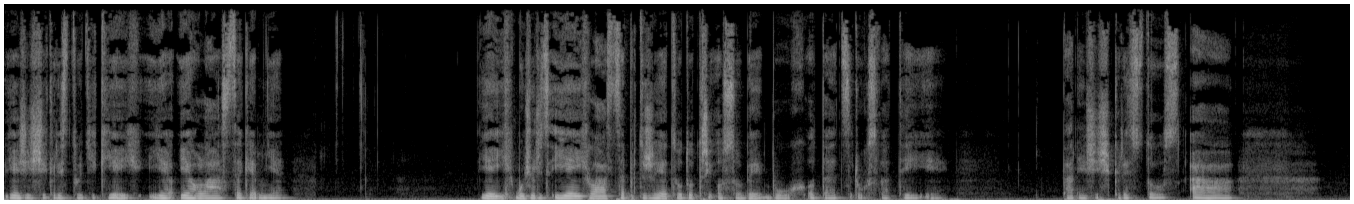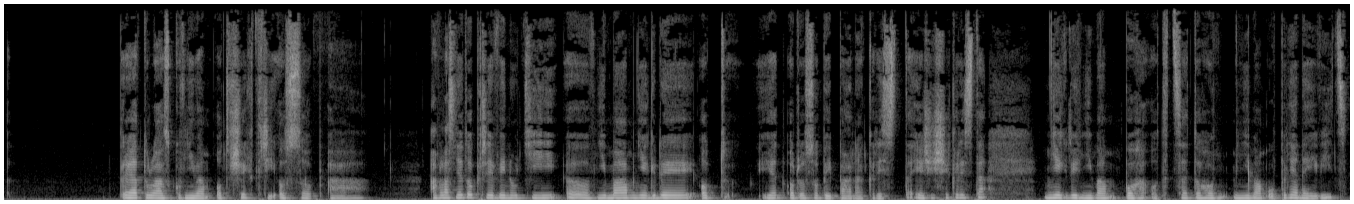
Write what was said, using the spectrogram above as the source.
Ježíši Kristu, díky jejich, je, jeho lásce ke mně. Jejich, můžu říct i jejich lásce, protože je to tři osoby, Bůh, Otec, Duch Svatý i Pán Ježíš Kristus a já tu lásku vnímám od všech tří osob a a vlastně to přivinutí eh, vnímám někdy od, od osoby Pána Krista, Ježíše Krista, někdy vnímám Boha Otce, toho vnímám úplně nejvíc.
